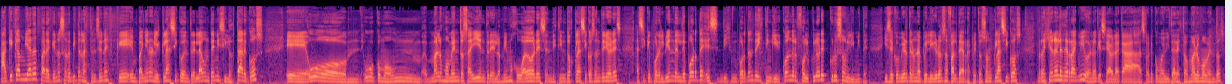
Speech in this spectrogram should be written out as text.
¿A qué cambiar para que no se repitan las tensiones que empañaron el clásico entre lawn tenis y los tarcos? Eh, hubo, mm, hubo como un malos momentos ahí entre los mismos jugadores en distintos clásicos anteriores. Así que por el bien del deporte es importante distinguir cuando el folclore cruza un límite y se convierte en una peligrosa falta de respeto. Son clásicos regionales de rugby, bueno, que se habla acá sobre cómo evitar estos malos momentos.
